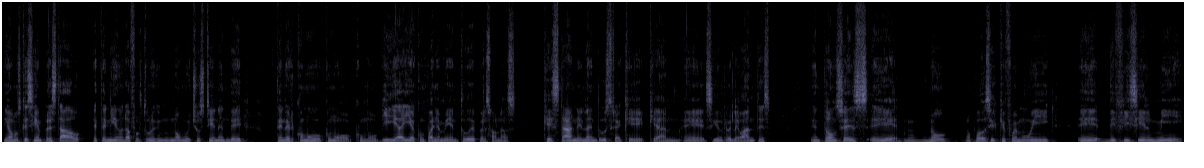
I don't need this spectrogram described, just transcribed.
digamos que siempre he estado, he tenido la fortuna que no muchos tienen de tener como, como, como guía y acompañamiento de personas que están en la industria, que, que han eh, sido relevantes. Entonces, eh, no, no puedo decir que fue muy eh, difícil mi,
